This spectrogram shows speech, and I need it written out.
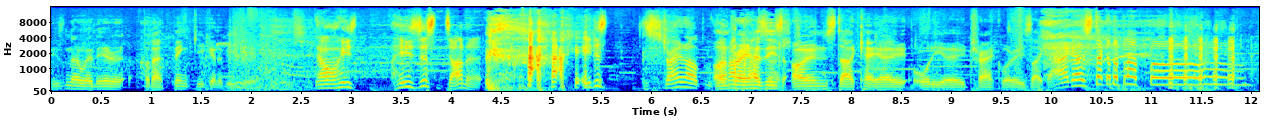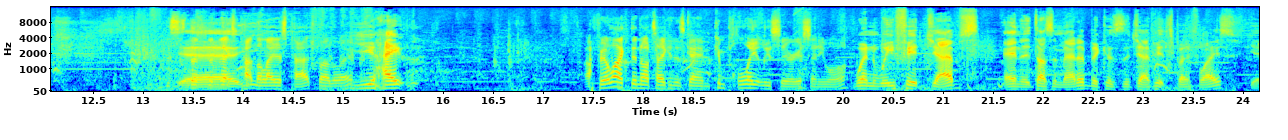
He's nowhere near it, but I think you're going to be here. No, he's he's just done it. he just straight up. run up Andre has his own Star KO audio track where he's like, I got stuck on the platform. This is the, the Yeah, next pa- the latest patch, by the way. you hate I feel like they're not taking this game completely serious anymore. when Wii Fit jabs and it doesn't matter because the jab hits both ways. Yeah.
